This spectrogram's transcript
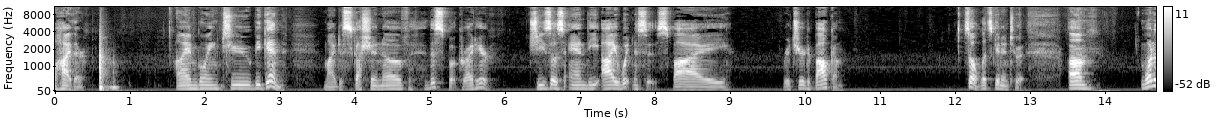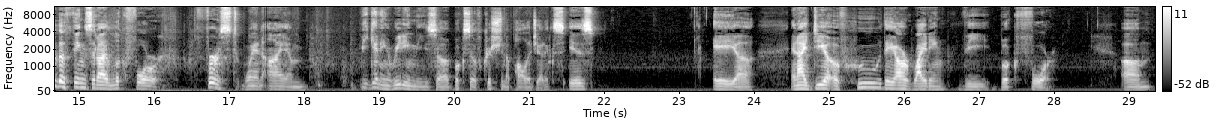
Well, hi there. I am going to begin my discussion of this book right here Jesus and the Eyewitnesses by Richard Bauckham. So let's get into it. Um, one of the things that I look for first when I am beginning reading these uh, books of Christian apologetics is a uh, an idea of who they are writing the book for. Um,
